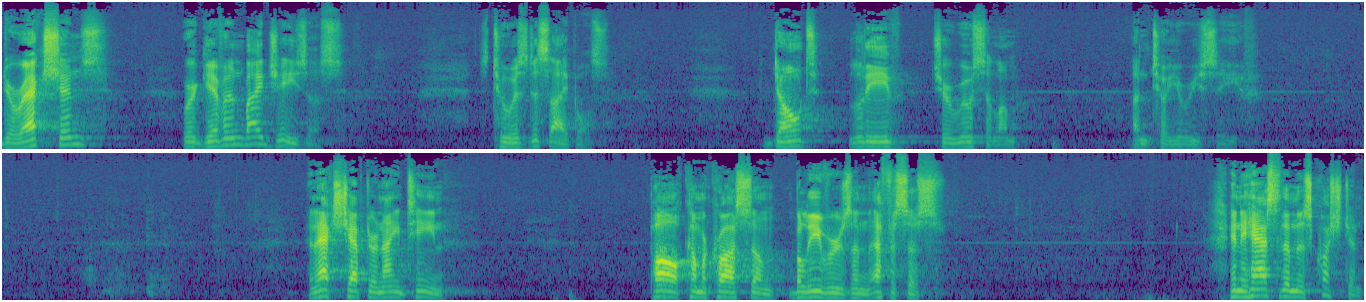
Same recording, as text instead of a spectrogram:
Directions were given by Jesus to his disciples don't leave Jerusalem until you receive. In Acts chapter 19, Paul come across some believers in Ephesus. And he asked them this question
